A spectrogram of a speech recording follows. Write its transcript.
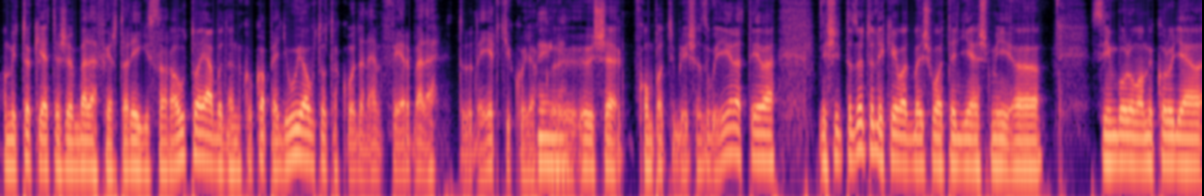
ami tökéletesen belefért a régi szar autójába, de amikor kap egy új autót, akkor oda nem fér bele. Tudod, értjük, hogy akkor ő, ő se kompatibilis az új életével. És itt az ötödik évadban is volt egy ilyesmi ö, szimbólum, amikor ugye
